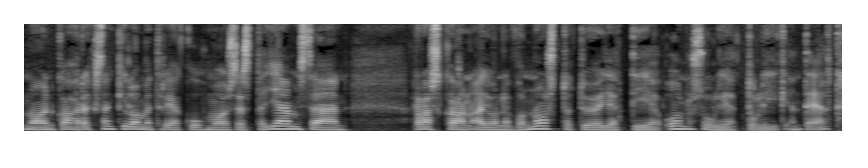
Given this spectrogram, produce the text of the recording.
Noin kahdeksan kilometriä Kuhmoisesta Jämsään. Raskaan ajoneuvon nostotyö ja tie on suljettu liikenteeltä.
